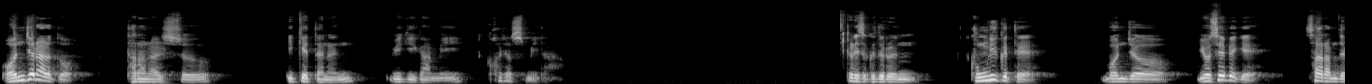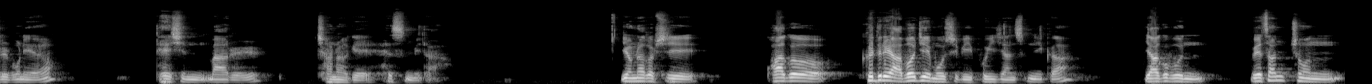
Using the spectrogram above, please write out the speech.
언제라도 달아날 수 있겠다는 위기감이 커졌습니다. 그래서 그들은 국리 끝에 먼저 요셉에게 사람들을 보내어 대신 말을 전하게 했습니다. 영락없이 과거 그들의 아버지의 모습이 보이지 않습니까? 야곱은 외산촌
